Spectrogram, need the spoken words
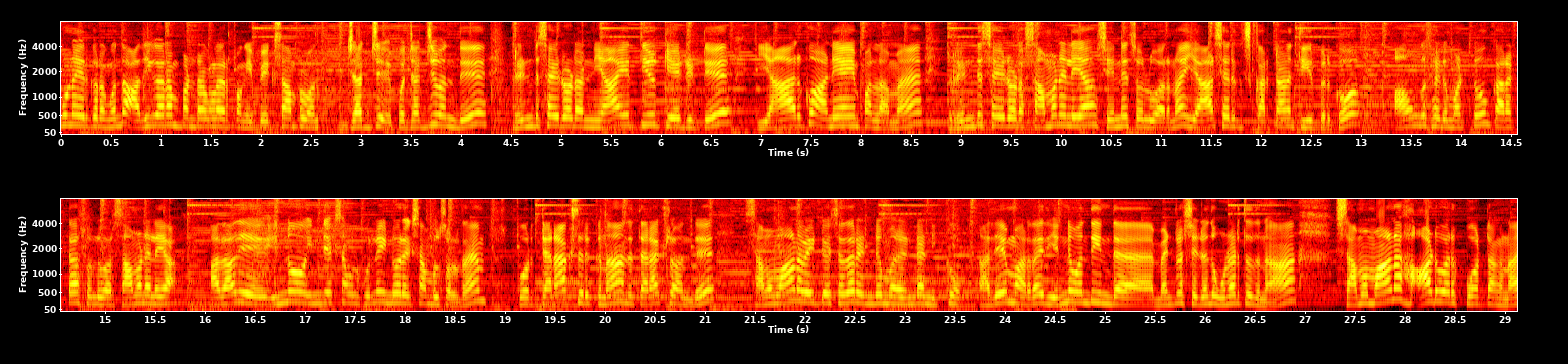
குணம் இருக்கிறவங்க வந்து அதிகாரம் பண்ணுறவங்களா இருப்பாங்க. இப்போ எக்ஸாம்பிள் வந்து ஜட்ஜு இப்போ ஜட்ஜு வந்து ரெண்டு சைடோட நியாயத்தையும் கேட்டுட்டு யாருக்கும் அநியாயம் பண்ணாமல் ரெண்டு சைடோட சமநிலையாக என்ன சொல்லுவார்னா யார் சைடு கரெக்டான தீர்ப்பு இருக்கோ அவங்க சைடு மட்டும் கரெக்டாக சொல்லுவார். சமநிலையாக அதாவது இன்னும் இந்த எக்ஸாம்பிள் சொல்லல இன்னொரு எக்ஸாம்பிள் சொல்கிறேன் இப்போ ஒரு தெராக்ஸ் இருக்குன்னா அந்த தெராக்ஸில் வந்து சமமான வெயிட் வச்சா தான் ரெண்டு ரெண்டாக நிற்கும் அதே மாதிரி தான் இது என்ன வந்து இந்த மென்டல் ஸ்டேட் வந்து உணர்த்துதுன்னா சமமான ஹார்ட் ஒர்க் போட்டாங்கன்னா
